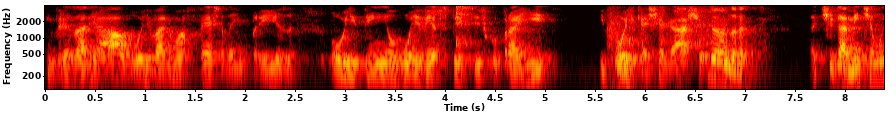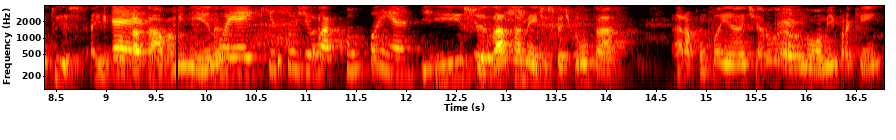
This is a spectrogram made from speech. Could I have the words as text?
empresarial, ou ele vai numa festa da empresa, ou ele tem algum evento específico pra ir, e pô, ele quer chegar chegando, né? Antigamente tinha muito isso. Aí ele É. contratava a menina. Foi aí que surgiu o acompanhante. Isso, exatamente, isso que eu ia te perguntar. Era acompanhante, era, o- era o nome pra quem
